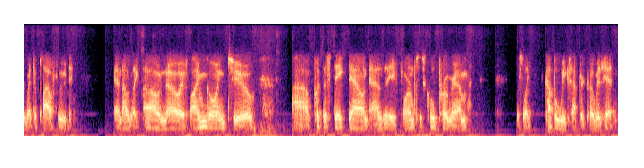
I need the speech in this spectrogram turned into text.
We had to plow food," and I was like, "Oh no! If I'm going to uh, put the stake down as a farm to school program, was like a couple weeks after COVID hit.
